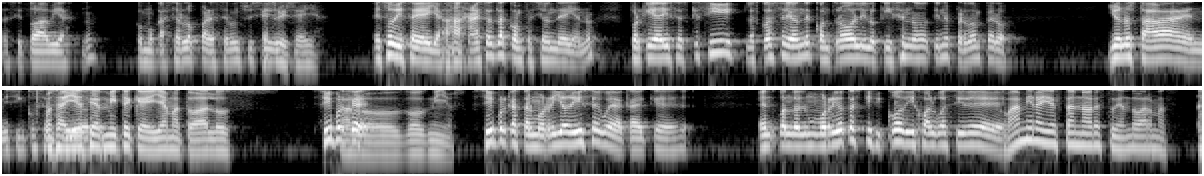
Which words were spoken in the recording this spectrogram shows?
así todavía, ¿no? Como que hacerlo parecer un suicidio. Eso dice ella. Eso dice ella. Ajá. Esa es la confesión de ella, ¿no? Porque ella dice, es que sí, las cosas salieron de control y lo que hice no tiene perdón, pero yo no estaba en mis cinco O sentidos. sea, ella sí admite que ella mató a los, Sí, porque, a los dos niños. sí, porque hasta el morrillo dice, güey, acá que... en- cuando el morrillo testificó, dijo algo así de... Ah, mira, ya están ahora estudiando armas.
